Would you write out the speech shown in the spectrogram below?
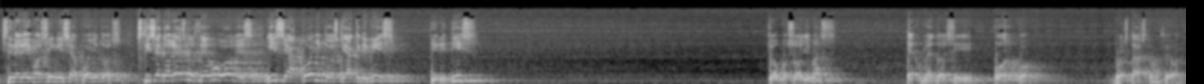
Στην ελεημοσύνη είσαι απόλυτος. Στις εντολές του Θεού όλες είσαι απόλυτος και ακριβής τηρητής. Και όμως όλοι μας έχουμε δώσει όρκο μπροστά στον Θεό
